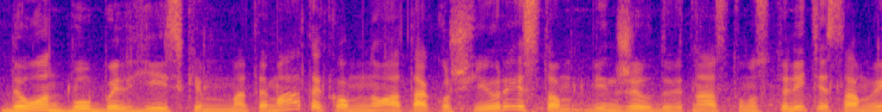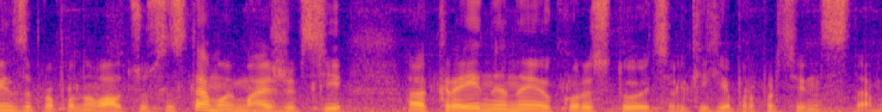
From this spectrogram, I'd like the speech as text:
Деонт був бельгійським математиком, ну а також юристом. Він жив у 19 столітті, саме він запропонував цю систему, і майже всі е, країни нею користуються, в яких є пропорційна система.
